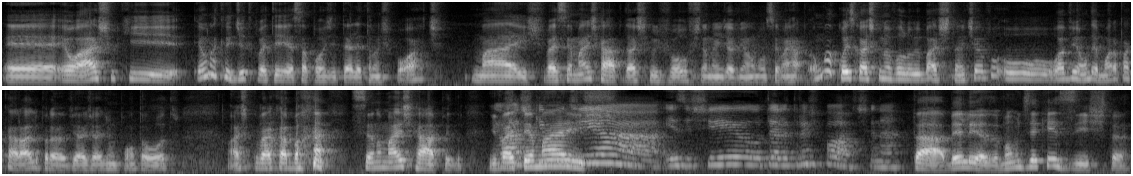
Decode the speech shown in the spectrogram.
É, eu acho que. Eu não acredito que vai ter essa porra de teletransporte, mas vai ser mais rápido. Eu acho que os voos também de avião vão ser mais rápidos. Uma coisa que eu acho que não evoluiu bastante é o, o, o avião demora pra caralho pra viajar de um ponto a outro. Acho que vai acabar sendo mais rápido. E eu vai ter mais. Podia existir o teletransporte, né? Tá, beleza. Vamos dizer que exista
